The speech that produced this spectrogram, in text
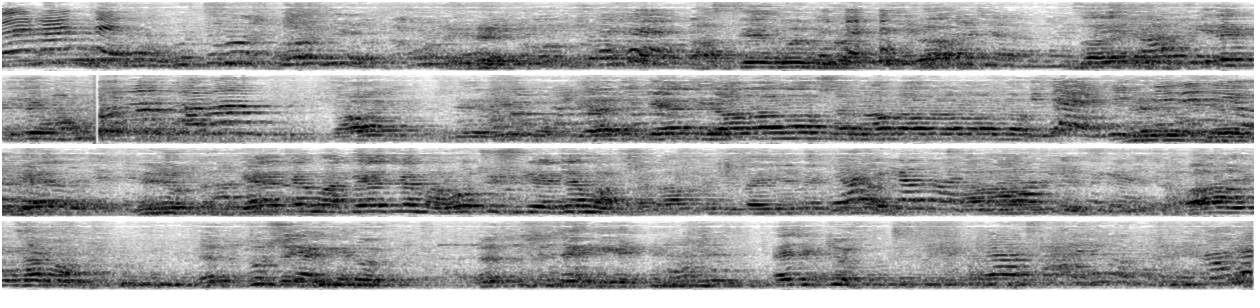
Ver anne. Asya'ya koy bunu. Direkt direkt. Tamam tamam. Sağ Geldi geldi yalan al sen al al al al. Bir de erkekleri diyor. Gel. Ne yok lan? Gel Cemal gel Cemal otur şuraya Cemal. Sen al ben yemek Gel gel gel. Aa tamam. Ben dur sen dur. Ben dur sen. Ezik dur. Ana.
